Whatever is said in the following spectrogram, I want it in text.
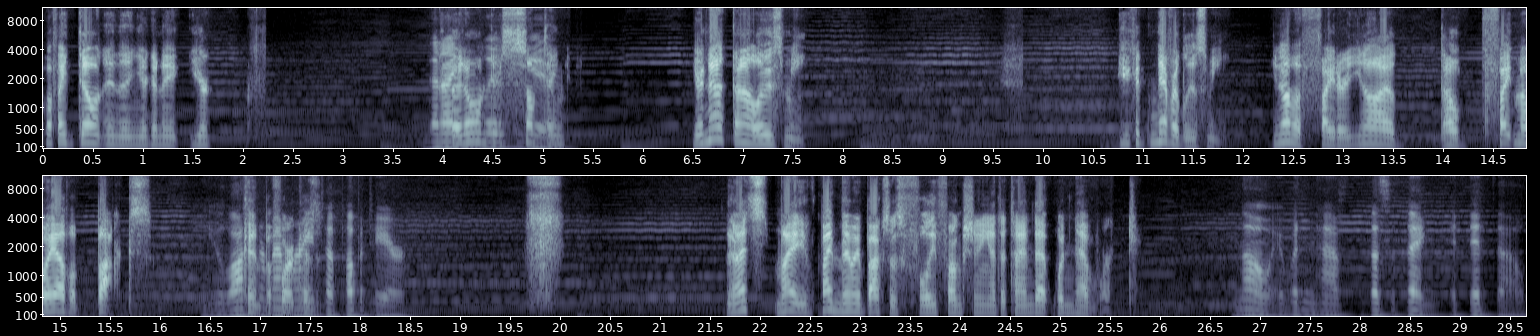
Well, if I don't, and then you're gonna you're That if I, I don't do you. something, you're not gonna lose me. You could never lose me. You know I'm a fighter. You know I'll I'll fight my way out of a box. You lost couldn't your before, memory to puppeteer. That's my if my memory box was fully functioning at the time. That wouldn't have worked. No, it wouldn't have. That's the thing. It did though.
